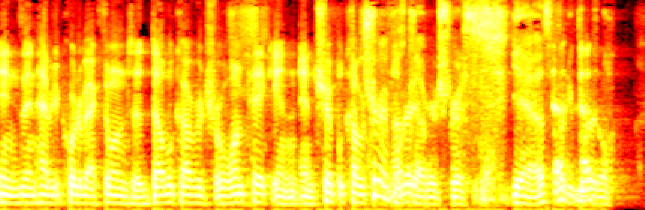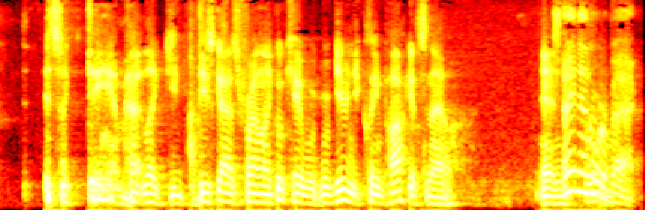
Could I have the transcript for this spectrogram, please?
and then have your quarterback thrown to double coverage for one pick and, and triple coverage for Triple another. coverage for yeah, that's pretty that- brutal. It's like, damn, how- like you, these guys are finally like, okay, we're, we're giving you clean pockets now, and And we're back.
